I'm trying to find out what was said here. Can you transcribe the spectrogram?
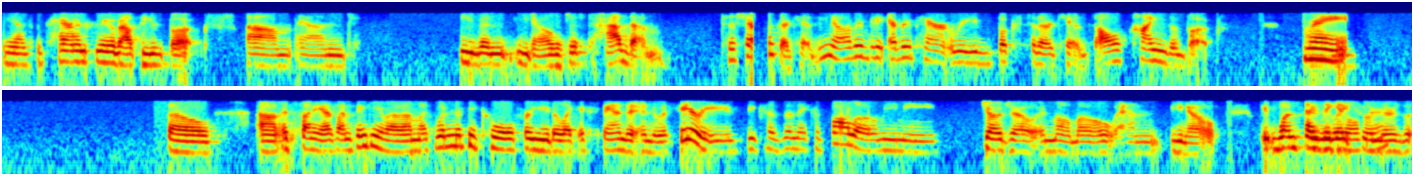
You know, the parents knew about these books, um, and even you know just had them to share with their kids. You know, everybody, every parent reads books to their kids, all kinds of books. Right. Um, so um, it's funny as I'm thinking about it, I'm like, wouldn't it be cool for you to like expand it into a series because then they could follow Mimi, JoJo, and Momo, and you know, it, once they they relate get to them, there's a,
